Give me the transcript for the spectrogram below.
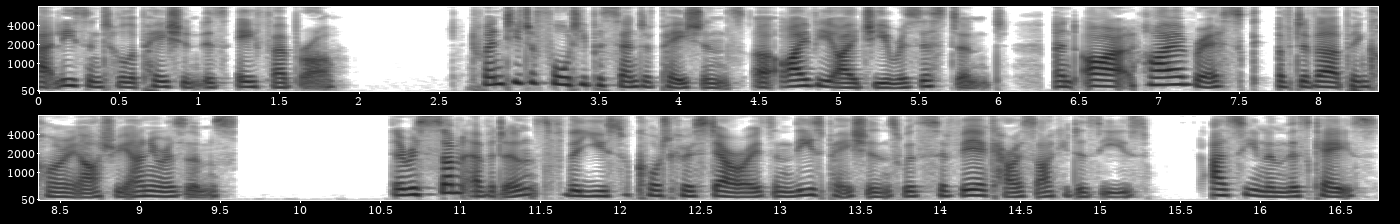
at least until the patient is afebrile. 20 to 40% of patients are IVIG resistant and are at higher risk of developing coronary artery aneurysms. There is some evidence for the use of corticosteroids in these patients with severe Kawasaki disease, as seen in this case.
